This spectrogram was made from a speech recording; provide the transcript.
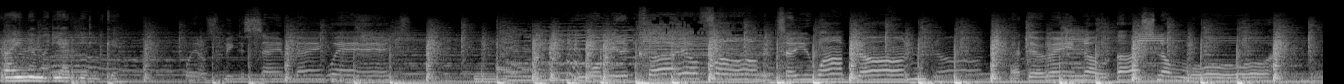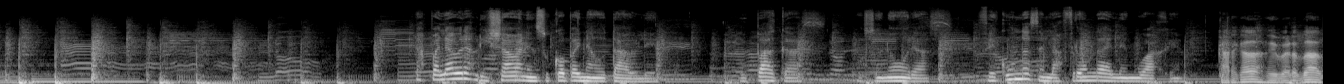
Reina María Rilke. Las palabras brillaban en su copa inagotable, opacas o sonoras, fecundas en la fronda del lenguaje. Cargadas de verdad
